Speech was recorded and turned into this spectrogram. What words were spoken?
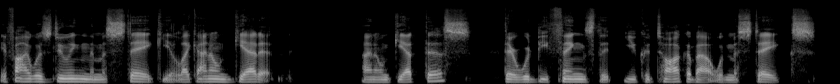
if I was doing the mistake, like, I don't get it. I don't get this. There would be things that you could talk about with mistakes.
